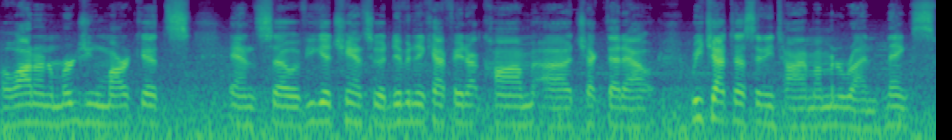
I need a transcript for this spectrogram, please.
a lot on emerging markets, and so if you get a chance to go to dividendcafe.com. Uh, check that out. Reach out to us anytime. I'm going to run. Thanks.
